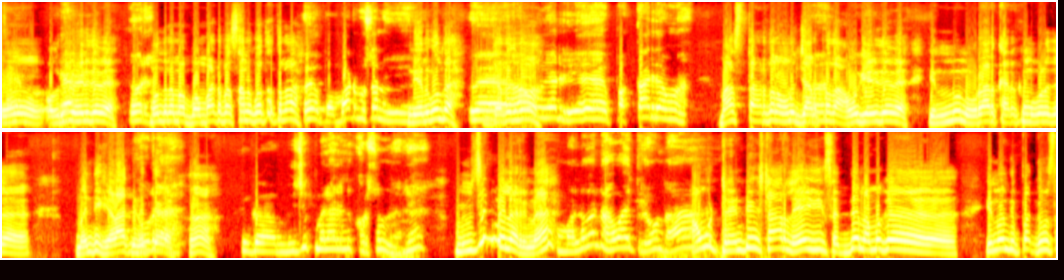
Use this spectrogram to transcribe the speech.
ಹ್ಮ್ ಅವ್ರಿಗೂ ಹೇಳಿದೇವೆ. ಮುಂದೆ ನಮ್ಮ ಬೊಂಬಾಟ ಬಸ್ಸಾನ ಗೊತ್ತಲ್ಲ ಬೊಂಬಾಟ ಪಕ್ಕಾರಿ ಅವ ಮಸ್ತ್ ಆಡ್ತಾನ ಅವನು ಜನಪದ ಅವಾಗ ಹೇಳಿದೇವೆ ಇನ್ನೂ ನೂರಾರು ಕಾರ್ಯಕ್ರಮಗಳಿಗೆ ಮಂದಿಗೆ ಹೇಳಾಕ್ ಬಿಡ್ತೇವೆ ಹಾ. ಈಗ ಮ್ಯೂಸಿಕ್ ಮೇಲೆ ಕರ್ಸೋಣ ಮ್ಯೂಸಿಕ್ ಮೇಲೆ ರೀ ಮನಗಂಡ ಹವಾ ಐತ್ರಿ ಅವಂದ ಅವು ಟ್ರೆಂಡಿಂಗ್ ಸ್ಟಾರ್ಲಿ ಈಗ ಸದ್ಯ ನಮಗ ಇನ್ನೊಂದ್ ಇಪ್ಪತ್ ದಿವಸ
